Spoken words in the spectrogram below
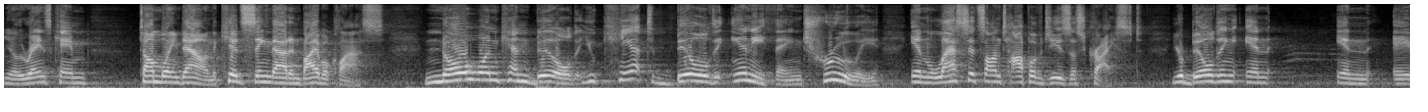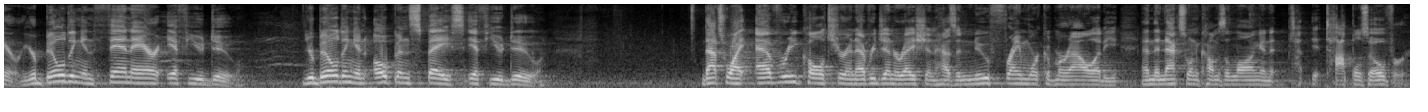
you know the rains came tumbling down. The kids sing that in Bible class. No one can build, you can't build anything truly unless it's on top of Jesus Christ. You're building in, in air, you're building in thin air if you do. You're building an open space if you do. That's why every culture and every generation has a new framework of morality, and the next one comes along and it, it topples over.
